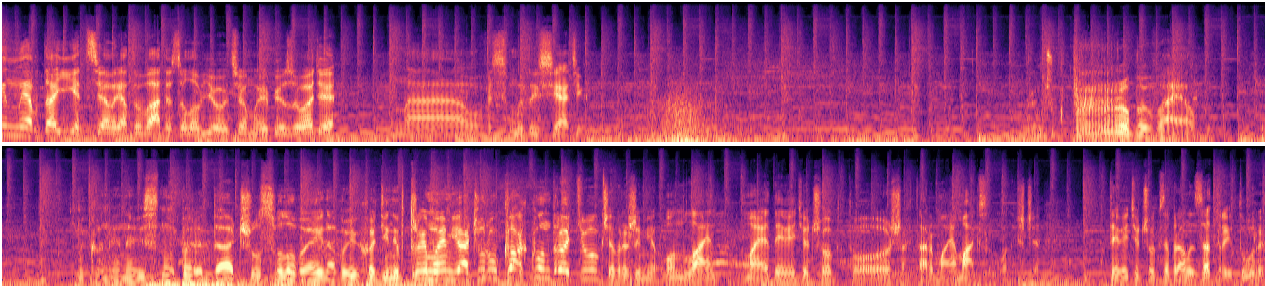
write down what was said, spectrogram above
І не вдається врятувати Солов'ю у цьому епізоді. На 80-ті. Гринчук. Виконує навісну передачу. Соловей на виході. Не втримує м'яч у руках Кондратюк. Ще в режимі онлайн має 9 очок, то Шахтар має максимум. Вони ще 9 очок забрали за 3 тури.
